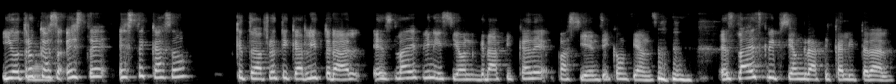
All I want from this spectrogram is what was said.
y otro caso, este, este caso que te voy a platicar literal es la definición gráfica de paciencia y confianza. es la descripción gráfica literal.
